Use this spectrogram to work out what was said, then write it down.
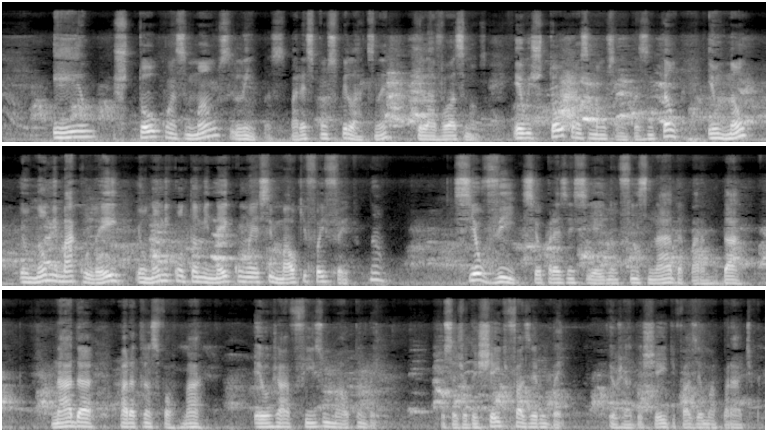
eu estou com as mãos limpas. Parece com os Pilatos, né? Que lavou as mãos. Eu estou com as mãos limpas. Então eu não eu não me maculei, eu não me contaminei com esse mal que foi feito. Não. Se eu vi, se eu presenciei, não fiz nada para mudar, nada para transformar, eu já fiz o mal também. Ou seja, eu deixei de fazer um bem. Eu já deixei de fazer uma prática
